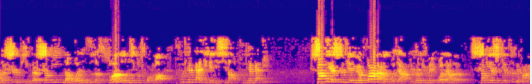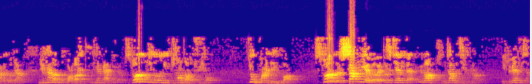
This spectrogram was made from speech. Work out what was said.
的、视频的、声音的、文字的，所有的东西都是广告，铺天盖地给你洗脑，铺天盖地。商业世界越发达的国家，比如说你去美国这样的商业世界特别发达的国家，你就看到这个广告是铺天盖地的，所有东西都能给你创造需求，诱发你的欲望。所有的商业，各位都是建立在欲望膨胀的基础上的，你随便去想。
